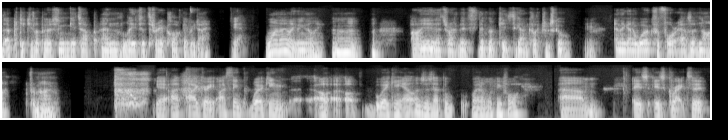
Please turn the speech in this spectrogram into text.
a particular person gets up and leaves at three o'clock every day. Yeah. Why are they leaving early? Oh, oh yeah, that's right. They've, they've got kids to go and collect from school Mm. and they're going to work for four hours at night from home. Yeah, I, I agree. I think working uh, uh, uh, working hours is that the word I'm looking for um, is is great to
